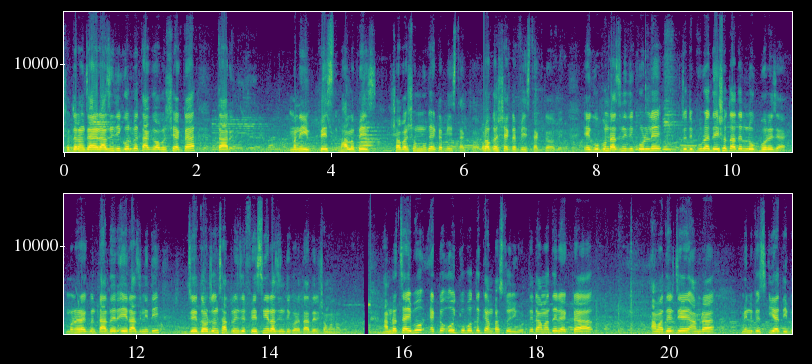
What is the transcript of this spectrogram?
সুতরাং যারা রাজনীতি করবে তাকে অবশ্যই একটা তার মানে পেজ ভালো পেজ সবার সম্মুখে একটা পেজ থাকতে হবে, প্রকাশ্যে একটা পেজ থাকতে হবে। এই গোপন রাজনীতি করলে যদি পুরো দেশও তাদের লোক ভরে যায়, মনে রাখবেন তাদের এই রাজনীতি যে দশজন ছাত্র নিজে ফেস নিয়ে রাজনীতি করে তাদের সমান হবে। আমরা চাইব একটা ঐক্যবদ্ধ ক্যাম্পাস তৈরি করতে। এটা আমাদের একটা, আমাদের যে আমরা ম্যানিফেস্ট ইয়া দিব,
